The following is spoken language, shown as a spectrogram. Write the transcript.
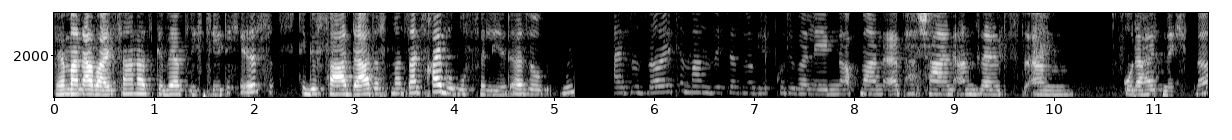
Wenn man aber als Zahnarzt gewerblich tätig ist, ist die Gefahr da, dass man seinen Freiberuf verliert. Also, hm? also sollte man sich das wirklich gut überlegen, ob man äh, Pauschalen ansetzt ähm, oder halt nicht. Ne?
